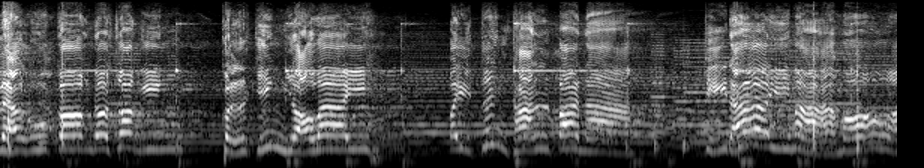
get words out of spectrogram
แล้วลูกกองโดนซองอิงคนจริงย่อไว้ไปถึงทันป้านาที่ได้มามอง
